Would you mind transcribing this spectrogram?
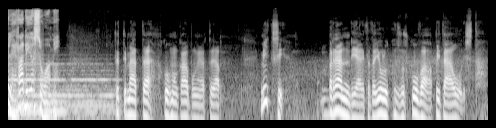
Yle Radio Suomi. Tytti Määttää, Kuhmon kaupunginjohtaja. Miksi brändiä, eli tätä julkisuuskuvaa, pitää uudistaa?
